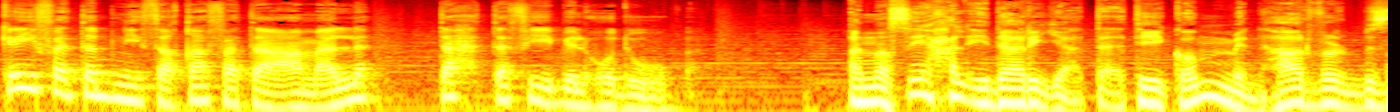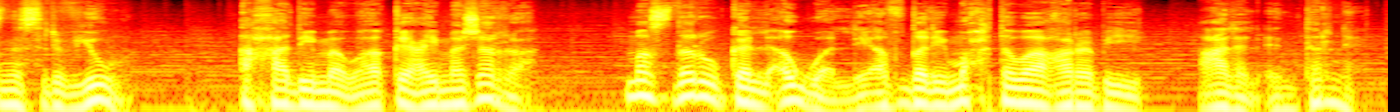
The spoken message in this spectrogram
كيف تبني ثقافة عمل تحتفي بالهدوء النصيحة الإدارية تأتيكم من هارفارد بزنس ريفيو أحد مواقع مجرة مصدرك الأول لأفضل محتوى عربي على الإنترنت.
